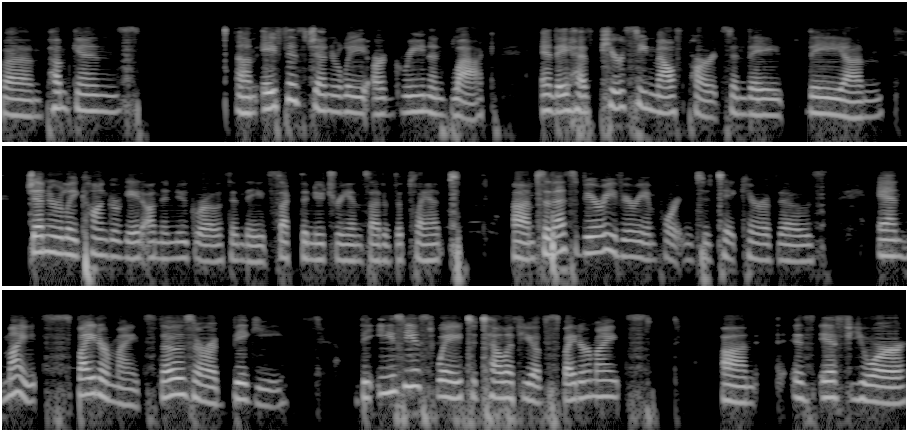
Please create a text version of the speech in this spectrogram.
um, pumpkins. Um, aphids generally are green and black, and they have piercing mouth parts, and they they um, generally congregate on the new growth and they suck the nutrients out of the plant. Um, so that's very, very important to take care of those. And mites, spider mites, those are a biggie. The easiest way to tell if you have spider mites um, is if your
